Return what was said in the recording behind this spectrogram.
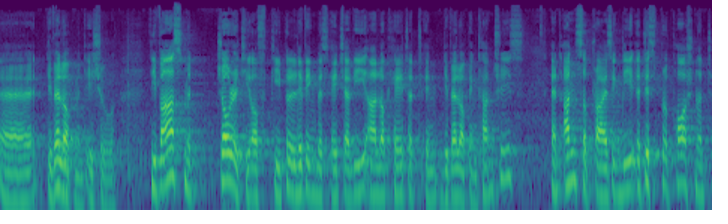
uh, development issue. The vast majority of people living with HIV are located in developing countries, and unsurprisingly, a disproportionate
